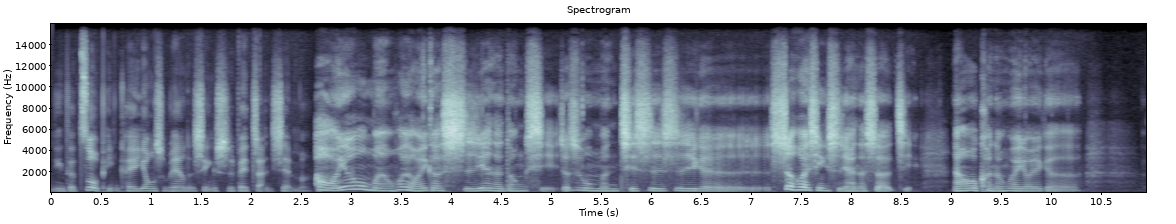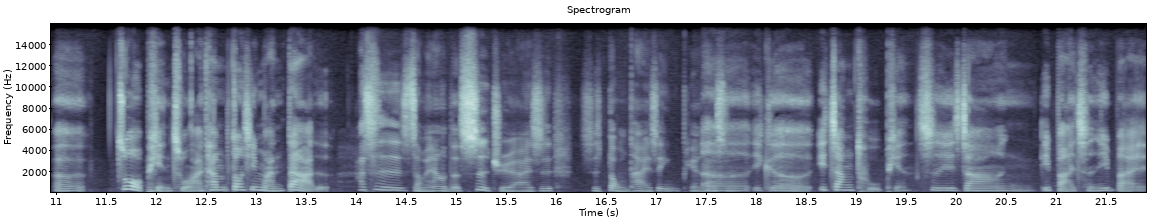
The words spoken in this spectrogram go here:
你的作品可以用什么样的形式被展现吗？哦，因为我们会有一个实验的东西，就是我们其实是一个社会性实验的设计，然后可能会有一个呃作品出来，他们东西蛮大的，它是什么样的视觉，还是是动态，还是影片？呃，一个一张图片是一张一百乘一百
